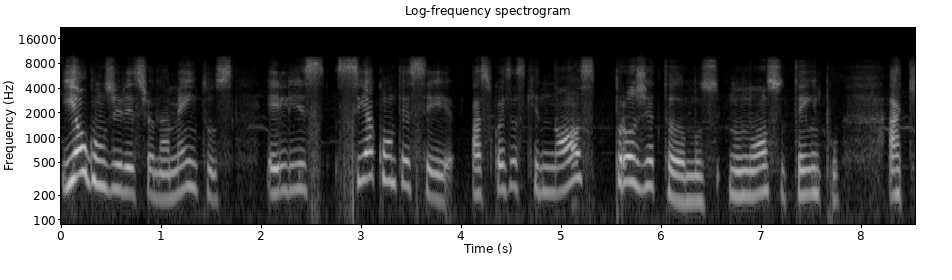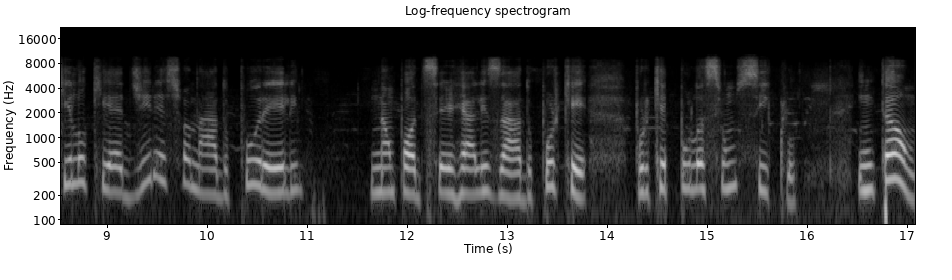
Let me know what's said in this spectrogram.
E alguns direcionamentos, eles, se acontecer as coisas que nós projetamos no nosso tempo, aquilo que é direcionado por ele não pode ser realizado. Por quê? Porque pula-se um ciclo. Então,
